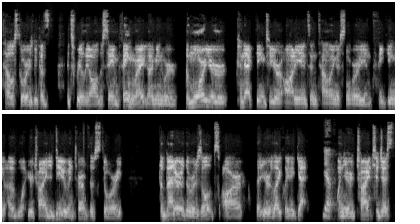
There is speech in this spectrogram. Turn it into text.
tell stories because it's really all the same thing, right? I mean, we're the more you're connecting to your audience and telling a story and thinking of what you're trying to do in terms of story, the better the results are that you're likely to get. Yeah. When you're trying to just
